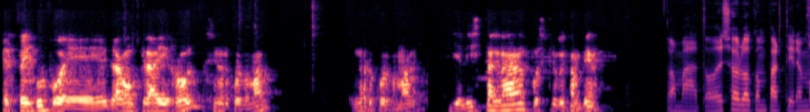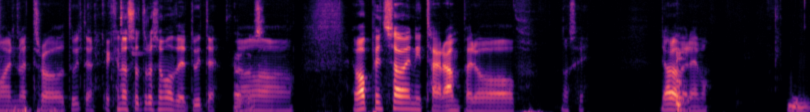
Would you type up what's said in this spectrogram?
El Facebook, pues Dragon Cry Roll, si no recuerdo mal. Si no recuerdo mal. Y el Instagram, pues creo que también. Toma, todo eso lo compartiremos en nuestro Twitter. Es que nosotros somos de Twitter. No... Hemos pensado en Instagram, pero no sé. Ya lo veremos. Yo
